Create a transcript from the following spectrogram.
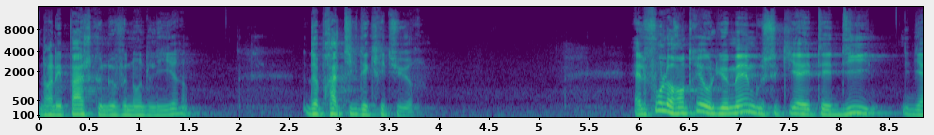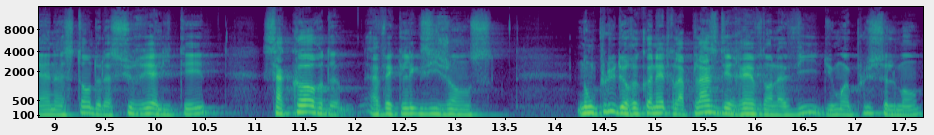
dans les pages que nous venons de lire, de pratique d'écriture. Elles font leur entrée au lieu même où ce qui a été dit il y a un instant de la surréalité s'accorde avec l'exigence, non plus de reconnaître la place des rêves dans la vie, du moins plus seulement,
